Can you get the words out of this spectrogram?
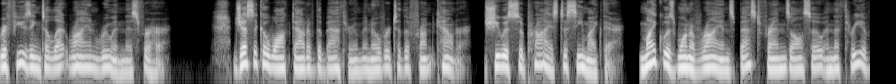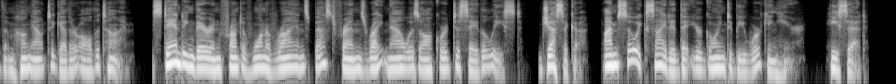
refusing to let Ryan ruin this for her. Jessica walked out of the bathroom and over to the front counter. She was surprised to see Mike there. Mike was one of Ryan's best friends, also, and the three of them hung out together all the time. Standing there in front of one of Ryan's best friends right now was awkward to say the least. Jessica, I'm so excited that you're going to be working here, he said,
